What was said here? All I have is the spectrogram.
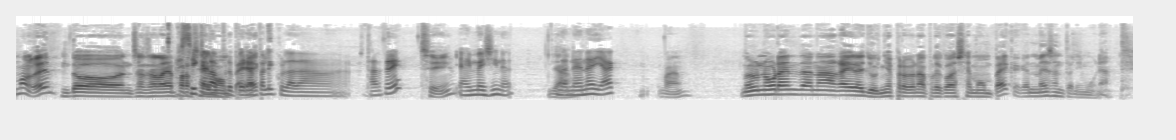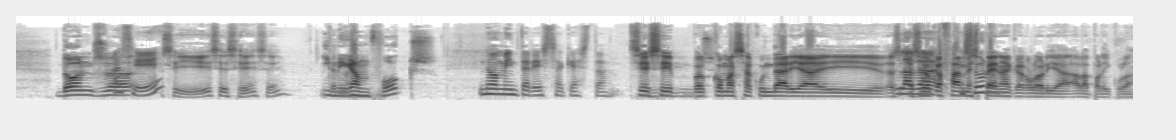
Molt bé, doncs ens alegrem per Així que la propera Peck. pel·lícula de Star Trek, Sí. ja imagina't, Ja. la nena ja... Bueno, no, haurem d'anar gaire lluny eh, per veure una pel·lícula de Simon Peck. Aquest mes en tenim una. Doncs... eh, Ah, sí? Sí, sí, sí. sí. I Megan Fox? No m'interessa aquesta. Sí, sí, com a secundària i es, La es de- veu que fa més surt- pena que glòria a la pel·lícula.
